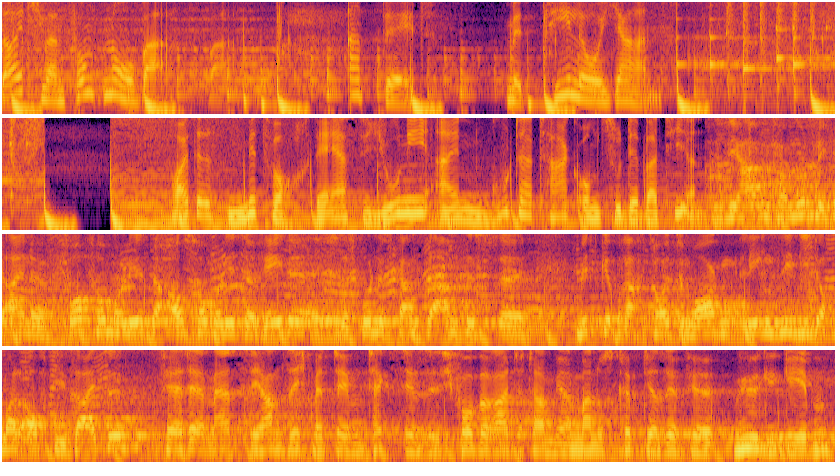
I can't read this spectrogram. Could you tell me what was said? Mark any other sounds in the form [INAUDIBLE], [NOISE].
Deutschlandfunk Nova. Update mit Thilo Jahn. Heute ist Mittwoch, der 1. Juni, ein guter Tag, um zu debattieren. Sie haben vermutlich eine vorformulierte, ausformulierte Rede des Bundeskanzleramtes äh, mitgebracht heute Morgen. Legen Sie die doch mal auf die Seite. Verehrter Herr Merz, Sie haben sich mit dem Text, den Sie sich vorbereitet haben, Ihrem Manuskript ja sehr viel Mühe gegeben.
